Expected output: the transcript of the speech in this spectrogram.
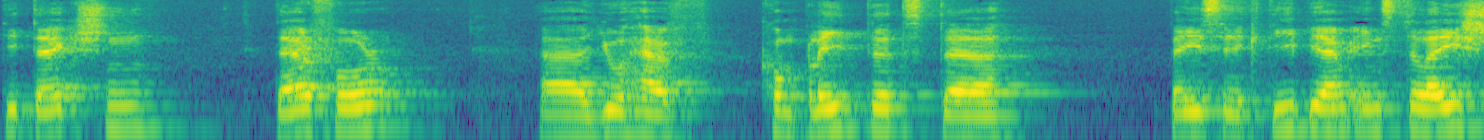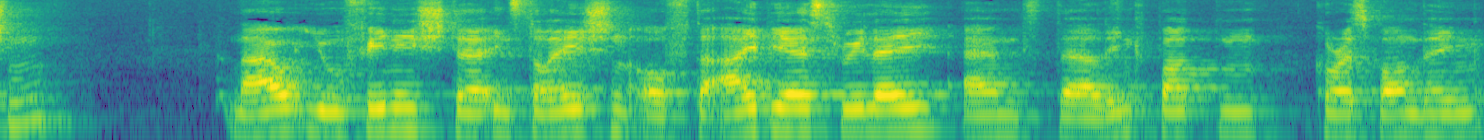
detection. Therefore, uh, you have completed the basic DBM installation. Now you finish the installation of the IBS relay and the link button corresponding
